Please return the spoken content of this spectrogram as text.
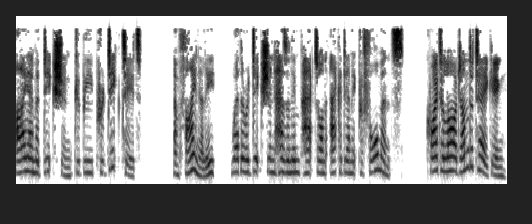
IM addiction could be predicted. And finally, whether addiction has an impact on academic performance. Quite a large undertaking.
